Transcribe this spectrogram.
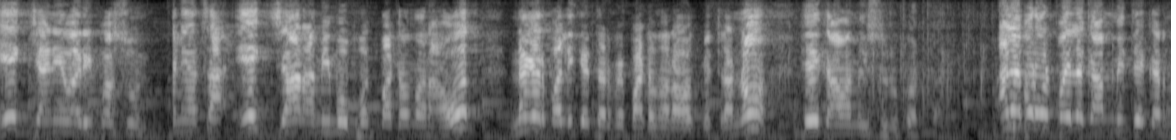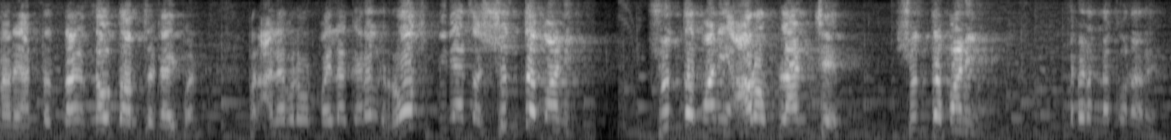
एक जानेवारी पासून पाण्याचा एक जार आम्ही मोफत पाठवणार आहोत नगरपालिकेतर्फे पाठवणार आहोत मित्रांनो. हे काम आम्ही सुरू करतो. आल्याबरोबर पहिलं काम मी ते करणार आहे. आता न- नव्हतं आमचं काही पण. पण आल्याबरोबर पहिलं करेल रोज पिण्याचं शुद्ध पाणी. शुद्ध पाणी आरो प्लांटचे. शुद्ध पाणी. हे नको ना रे.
